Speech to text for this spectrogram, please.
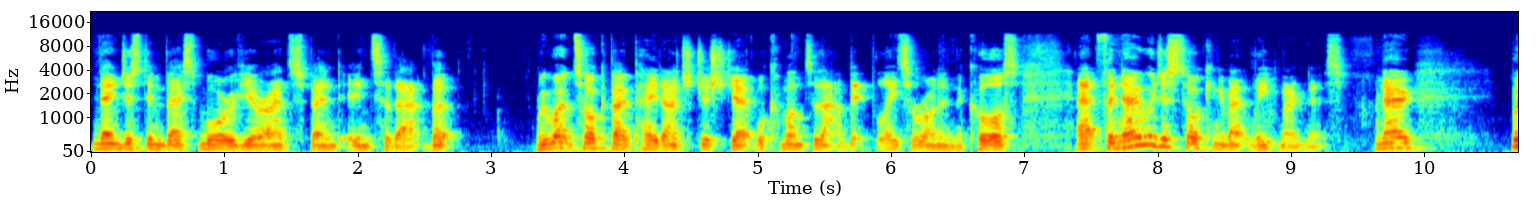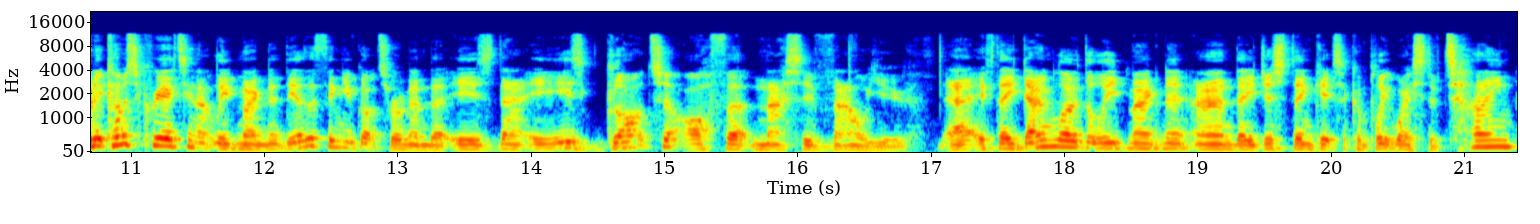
Then just invest more of your ad spend into that. But we won't talk about paid ads just yet. We'll come on to that a bit later on in the course. Uh, for now, we're just talking about lead magnets. Now, when it comes to creating that lead magnet, the other thing you've got to remember is that it is got to offer massive value. Uh, if they download the lead magnet and they just think it's a complete waste of time,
